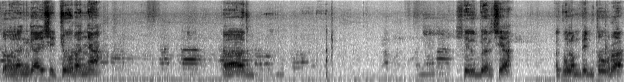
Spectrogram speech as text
So yan guys, itsura niya. Pag silver siya. Pag walang pintura.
